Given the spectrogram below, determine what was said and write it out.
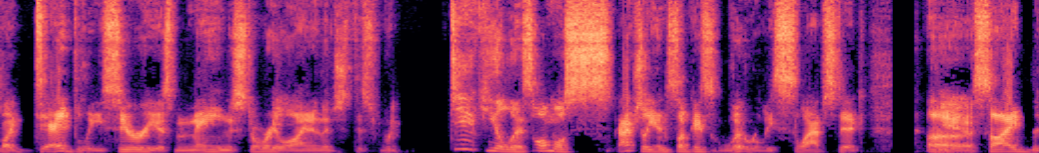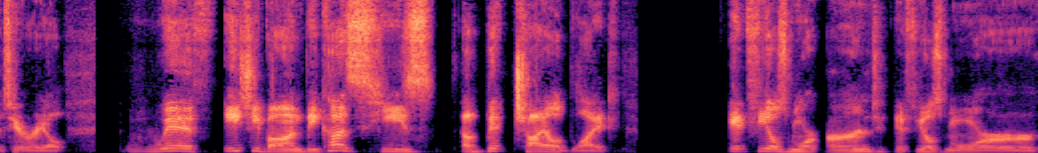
like deadly serious main storyline, and then just this ridiculous, almost actually in some cases literally slapstick uh, Yeah. side material. With Ichiban, because he's a bit childlike, it feels more earned. It feels more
